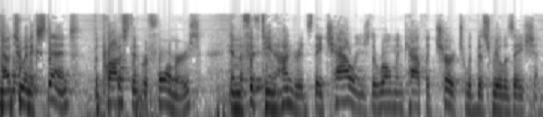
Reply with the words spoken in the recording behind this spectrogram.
Now, to an extent, the Protestant reformers in the 1500s, they challenged the Roman Catholic Church with this realization.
